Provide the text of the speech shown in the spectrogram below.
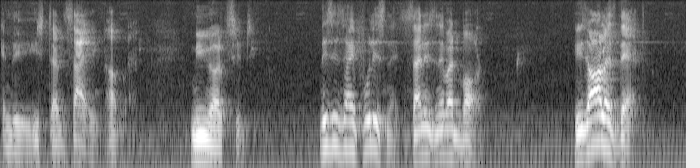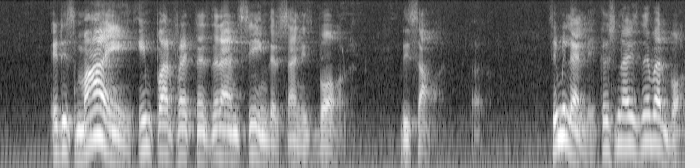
in the eastern side of New York City. This is my foolishness. Sun is never born. He is always there. It is my imperfectness that I am seeing that sun is born this hour. Similarly, Krishna is never born.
